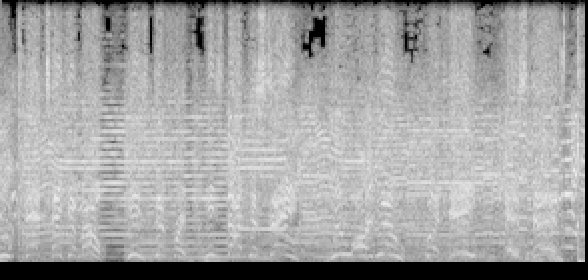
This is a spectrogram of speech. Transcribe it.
You can't take him out. He's different. He's not the same. You are you, but he is him.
